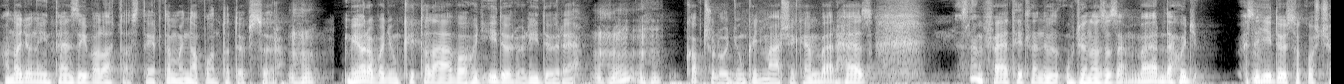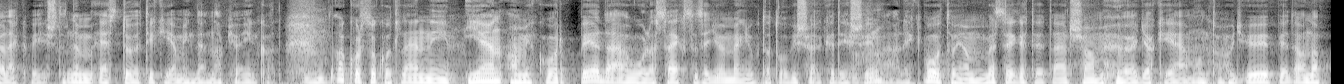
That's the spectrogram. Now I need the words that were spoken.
A nagyon intenzív alatt azt értem, hogy naponta többször. Uh-huh. Mi arra vagyunk kitalálva, hogy időről időre uh-huh, uh-huh. kapcsolódjunk egy másik emberhez. Ez nem feltétlenül ugyanaz az ember, de hogy ez egy időszakos cselekvés, tehát nem ez tölti ki a mindennapjainkat. Uh-huh. Akkor szokott lenni ilyen, amikor például a szex az egy önmegnyugtató viselkedésé uh-huh. válik. Volt olyan beszélgetőtársam, hölgy, aki elmondta, hogy ő például nap,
